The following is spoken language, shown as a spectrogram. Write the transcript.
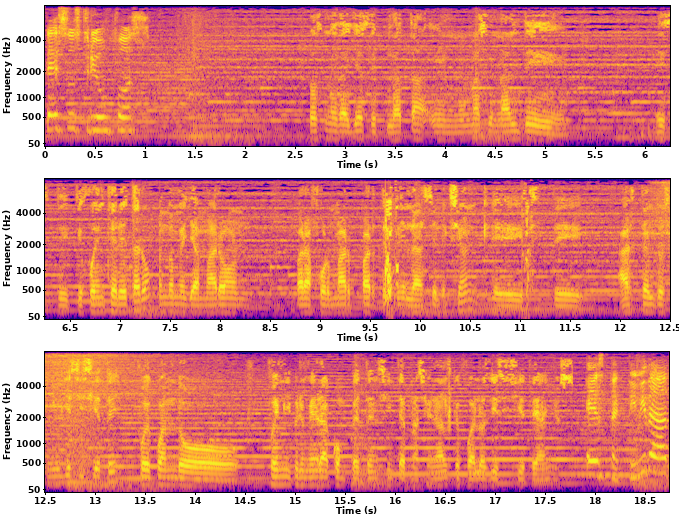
de sus triunfos. Dos medallas de plata en un nacional de este que fue en Querétaro, cuando me llamaron para formar parte de la selección, que este, hasta el 2017 fue cuando fue mi primera competencia internacional que fue a los 17 años. Esta actividad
